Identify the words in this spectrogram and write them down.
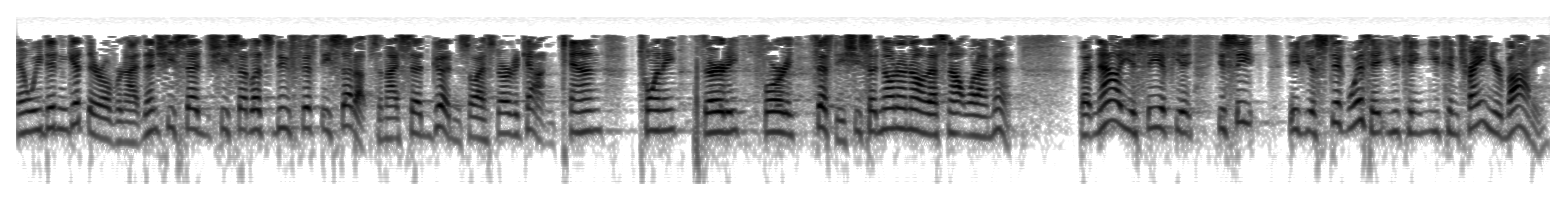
and we didn't get there overnight. Then she said, she said, let's do 50 setups. And I said, good. And so I started counting 10, 20, 30, 40, 50. She said, no, no, no, that's not what I meant. But now you see, if you, you see, if you stick with it, you can, you can train your body.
